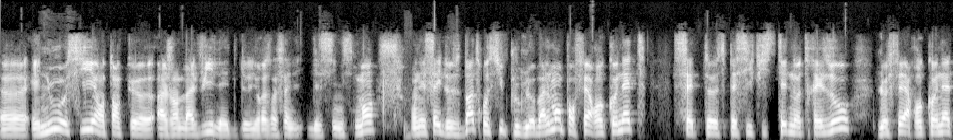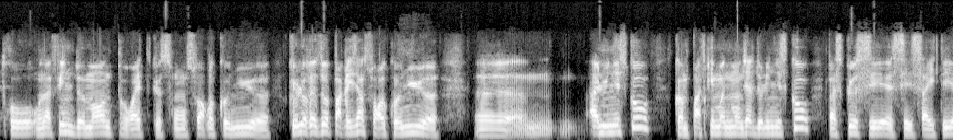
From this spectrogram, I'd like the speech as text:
et nous aussi, en tant qu'agents de la ville et du réseau d'assainissement, on essaye de se battre aussi plus globalement pour faire reconnaître cette spécificité de notre réseau, le faire reconnaître. on a fait une demande pour être que son soit reconnu, que le réseau parisien soit reconnu à l'UNESCO comme patrimoine mondial de l'UNESCO, parce que c'est, ça a été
